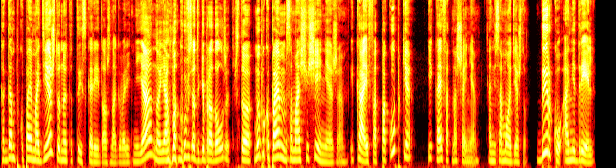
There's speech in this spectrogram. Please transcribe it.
Когда мы покупаем одежду, ну это ты скорее должна говорить, не я, но я могу все-таки продолжить, что мы покупаем самоощущение же и кайф от покупки, и кайф отношения. А не саму одежду. Дырку, а не дрель.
